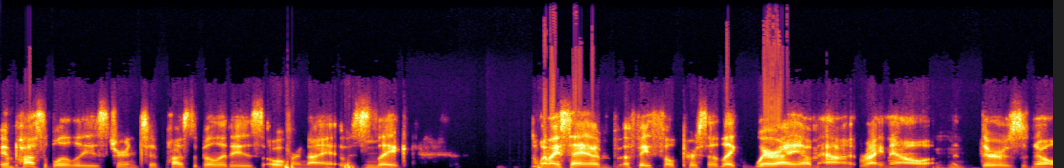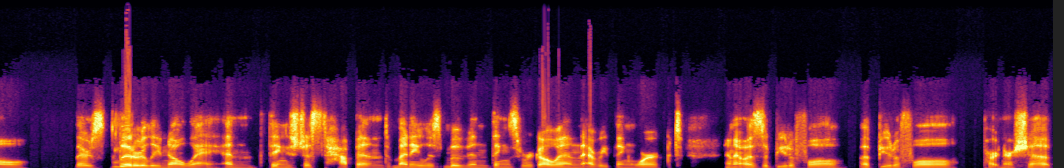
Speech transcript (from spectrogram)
impossibilities turned to possibilities overnight it was mm. like when I say I'm a faith filled person, like where I am at right now, mm-hmm. there's no, there's literally no way. And things just happened. Money was moving, things were going, everything worked. And it was a beautiful, a beautiful partnership.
